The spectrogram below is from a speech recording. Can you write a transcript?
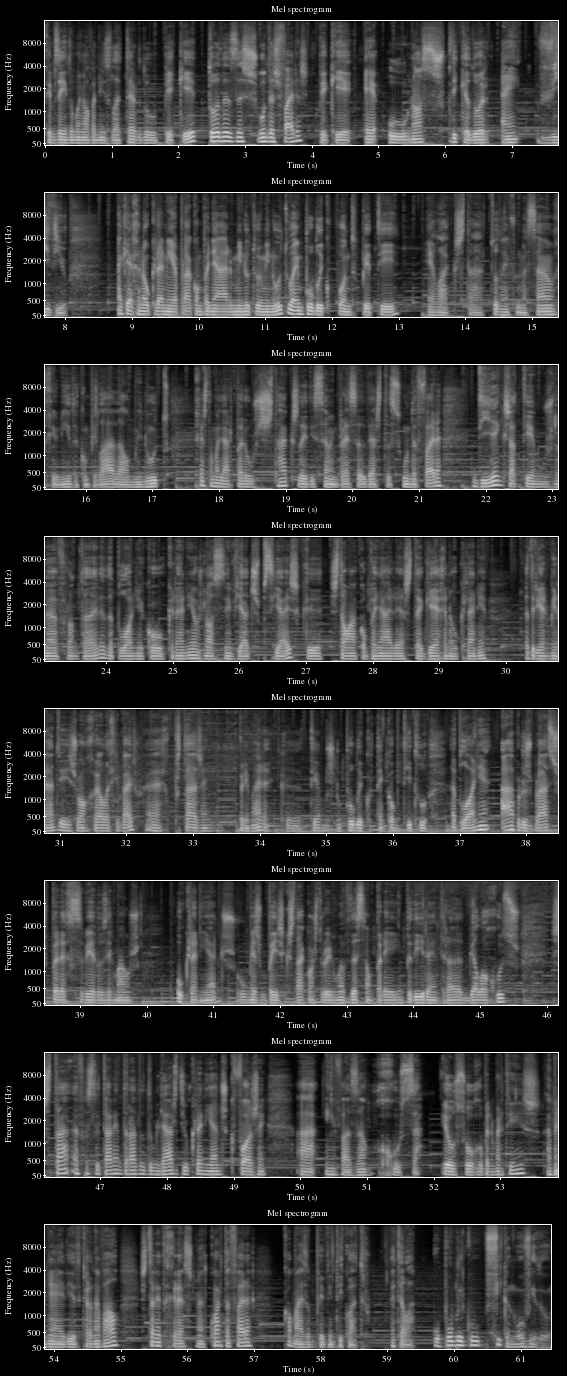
Temos ainda uma nova newsletter do PQ todas as segundas-feiras. O PQ é o nosso explicador em vídeo. A guerra na Ucrânia é para acompanhar minuto a minuto em público.pt. É lá que está toda a informação reunida, compilada ao minuto Resta-me olhar para os destaques da edição impressa desta segunda-feira, dia em que já temos na fronteira da Polónia com a Ucrânia os nossos enviados especiais que estão a acompanhar esta guerra na Ucrânia. Adriano Mirado e João Ruela Ribeiro. A reportagem primeira que temos no público tem como título A Polónia abre os braços para receber os irmãos ucranianos, o mesmo país que está a construir uma vedação para impedir a entrada de bielorrussos está a facilitar a entrada de milhares de ucranianos que fogem à invasão russa. Eu sou o Ruben Martins, amanhã é dia de carnaval, estarei de regresso na quarta-feira com mais um P24. Até lá. O público fica no ouvido.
